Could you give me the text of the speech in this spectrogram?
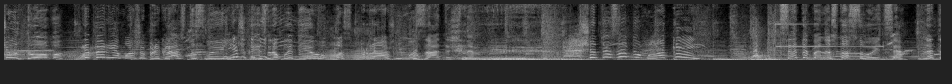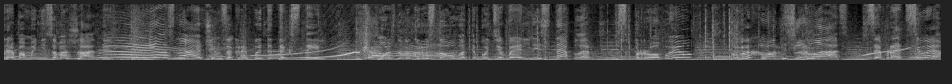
Чудово! Тепер я можу прикрасти своє ліжко і зробити його по-справжньому затишним. Що ти задумала, Кейт? Тебе не стосується. Не треба мені заважати. Я знаю, чим закріпити текстиль. Можна використовувати будівельний степлер. Спробую. Виходить клас. Це працює.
